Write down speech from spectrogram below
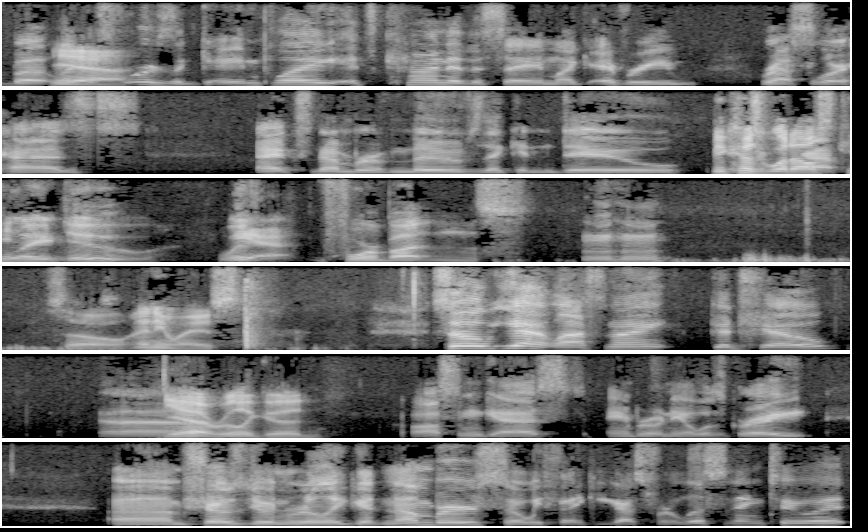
but like, Yeah. as far as the gameplay, it's kind of the same. Like every wrestler has X number of moves they can do. because what else can you do with Yeah. four buttons? hmm So, anyways, So yeah, last night, good show. Uh, yeah, really good. Awesome guest. Amber O'Neill was great. Um, show's doing really good numbers, so we thank you guys for listening to it.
